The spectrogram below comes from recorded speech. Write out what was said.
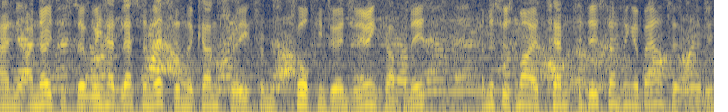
And I noticed that we had less and less in the country from talking to engineering companies. And this was my attempt to do something about it, really.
